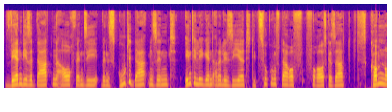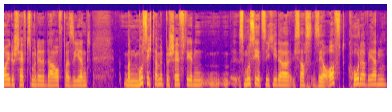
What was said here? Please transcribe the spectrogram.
werden diese Daten auch, wenn sie, wenn es gute Daten sind, intelligent analysiert, die Zukunft darauf vorausgesagt. Es kommen neue Geschäftsmodelle darauf basierend. Man muss sich damit beschäftigen. Es muss jetzt nicht jeder, ich sage es sehr oft, Coder werden,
